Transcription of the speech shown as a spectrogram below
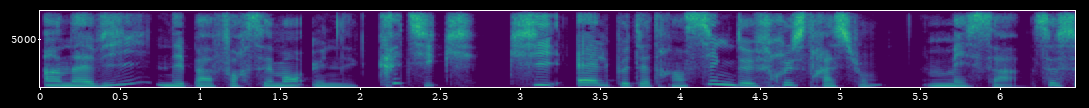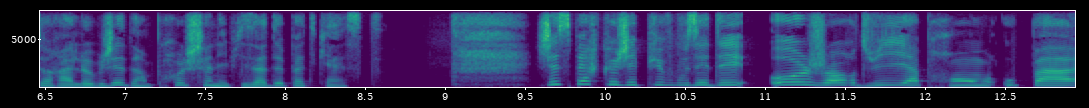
Un avis n'est pas forcément une critique, qui, elle, peut être un signe de frustration, mais ça, ce sera l'objet d'un prochain épisode de podcast. J'espère que j'ai pu vous aider aujourd'hui à prendre ou pas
